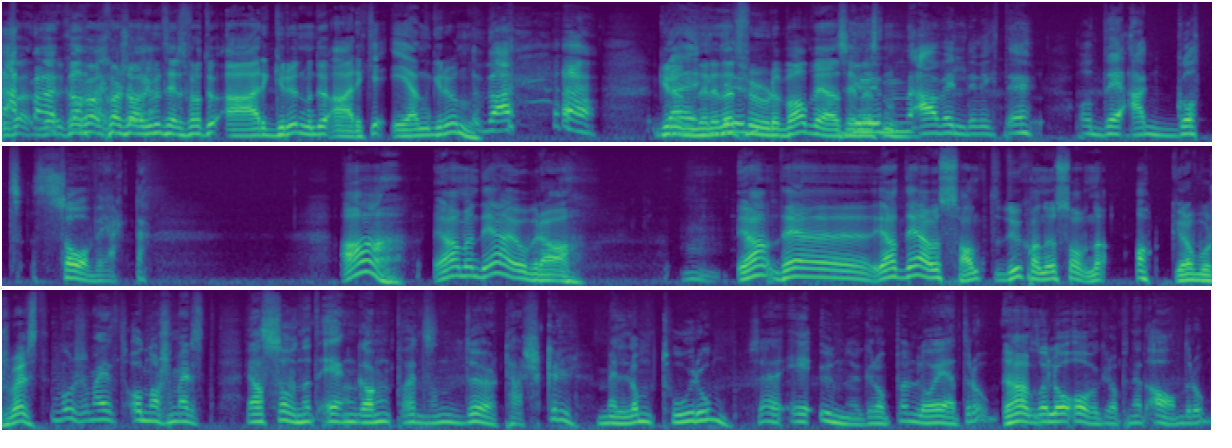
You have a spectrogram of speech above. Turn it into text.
kan, kan kan kanskje argumenteres for at du er grunn, men du er ikke én grunn. Nei. Grunner enn et fuglebad, vil jeg si nesten. Er veldig viktig, og det er godt sovehjerte. Ah, ja, men det er jo bra. Ja det, ja, det er jo sant. Du kan jo sovne akkurat hvor som helst. Hvor som helst og når som helst. Jeg har sovnet en gang på en sånn dørterskel mellom to rom. Så jeg, underkroppen lå i et rom, Ja. og så lå overkroppen i et annet rom.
